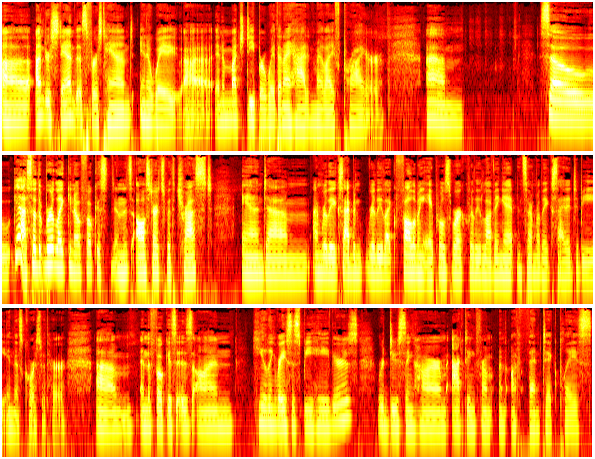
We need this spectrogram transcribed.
uh, understand this firsthand in a way, uh, in a much deeper way than I had in my life prior. Um, so yeah, so that we're like you know focused, and it all starts with trust. And um, I'm really excited. I've been really like following April's work, really loving it, and so I'm really excited to be in this course with her. Um, and the focus is on healing racist behaviors, reducing harm, acting from an authentic place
